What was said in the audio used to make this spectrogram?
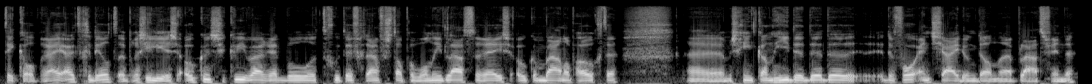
tikken op rij uitgedeeld. Brazilië is ook een circuit waar Red Bull het goed heeft gedaan. Verstappen won niet de laatste race, ook een baan op hoogte. misschien kan hier de, de, de, de voorentscheiding dan plaatsvinden.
